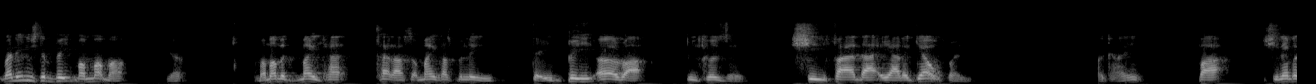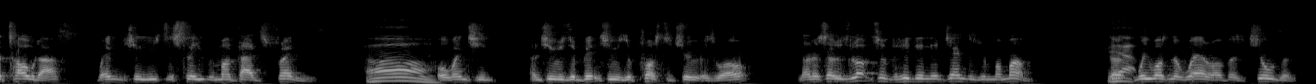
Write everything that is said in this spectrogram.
when he used to beat my mum up, yeah, my mum would make her tell us or make us believe that he beat her up because she found out he had a girlfriend. Okay, but she never told us when she used to sleep with my dad's friends oh, or when she and she was a bit she was a prostitute as well. No, so there's lots of hidden agendas with my mum that yeah. we wasn't aware of as children.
